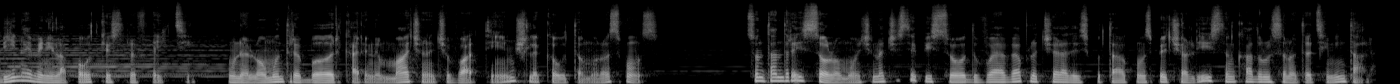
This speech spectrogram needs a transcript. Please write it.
Bine ai venit la podcast Reflecții, unde luăm întrebări care ne macină ceva timp și le căutăm un răspuns. Sunt Andrei Solomon și în acest episod voi avea plăcerea de a discuta cu un specialist în cadrul sănătății mentale.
